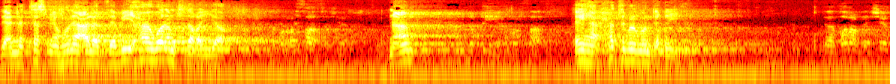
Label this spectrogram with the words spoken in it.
لأن التسمية هنا على الذبيحة ولم تتغير. نعم؟ أي حتى بالبندقية إذا ضرب يا شيخ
